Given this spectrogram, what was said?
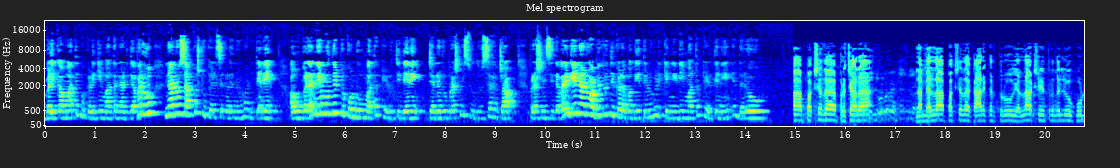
ಬಳಿಕ ಮಾಧ್ಯಮಗಳಿಗೆ ಮಾತನಾಡಿದ ಅವರು, ನಾನು ಸಾಕಷ್ಟು ಕೆಲಸಗಳನ್ನು ಮಾಡಿದ್ದೇನೆ. ಅವುಗಳನ್ನೇ ಮುಂದಿಟ್ಟುಕೊಂಡು ಮತ ಕೇಳುತ್ತಿದ್ದೇನೆ. ಜನರು ಪ್ರಶ್ನಿಸುವುದು ಸಹಜ. ಪ್ರಶ್ನಿಸಿದವರಿಗೆ ನಾನು ಅಭಿವೃದ್ಧಿಗಳ ಬಗ್ಗೆ ತಿಳುವಳಿಕೆ ನೀಡಿ ಮತ ಕೇಳ್ತೇನೆ ಎಂದರು. ಪಕ್ಷದ ಪ್ರಚಾರ ನಮ್ಮೆಲ್ಲ ಪಕ್ಷದ ಕಾರ್ಯಕರ್ತರು ಎಲ್ಲಾ ಕ್ಷೇತ್ರದಲ್ಲಿಯೂ ಕೂಡ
